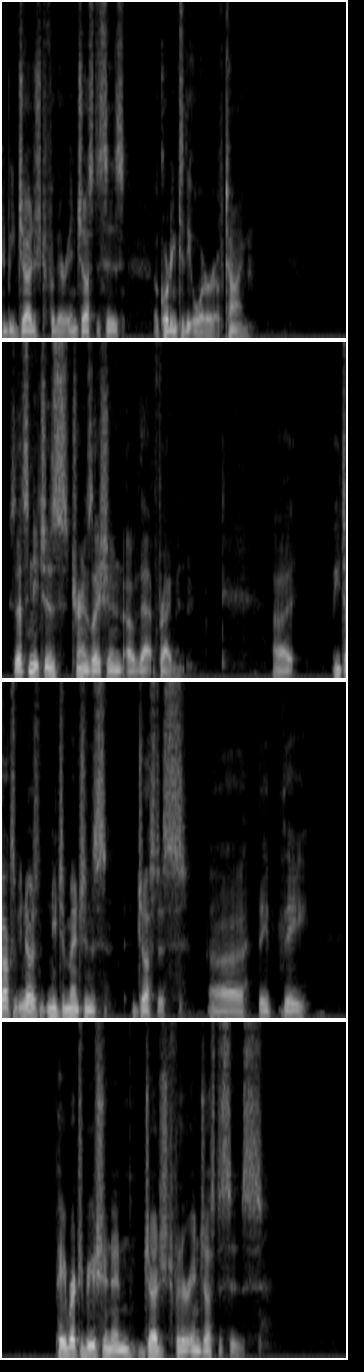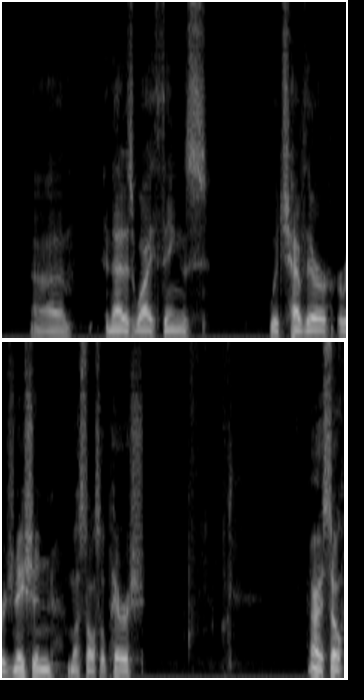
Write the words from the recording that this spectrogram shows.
and be judged for their injustices according to the order of time. So that's Nietzsche's translation of that fragment. Uh, he talks. You notice Nietzsche mentions justice. Uh, they they pay retribution and judged for their injustices, uh, and that is why things which have their origination must also perish. All right, so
